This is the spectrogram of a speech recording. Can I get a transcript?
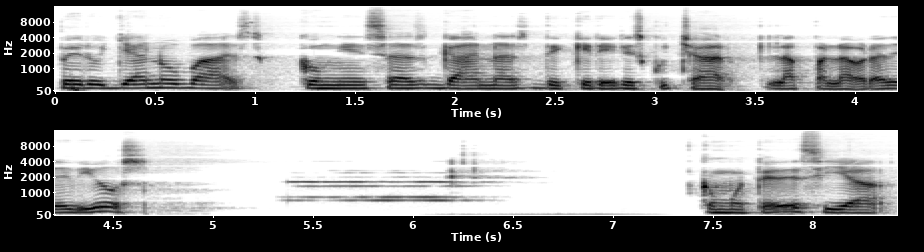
pero ya no vas con esas ganas de querer escuchar la palabra de Dios. Como te decía,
